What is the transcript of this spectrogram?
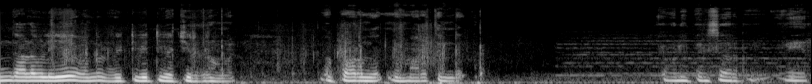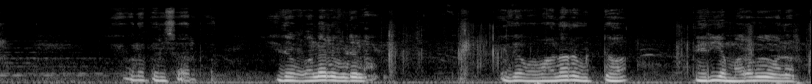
இந்த அளவுலேயே அவங்க வெட்டி வெட்டி வச்சிருக்கிறாங்க இந்த பாருங்க இந்த மரத்துண்டு. எவ்வளோ பெருசாக இருக்குது வேர். எவ்வளோ பெருசாக இருக்குது இதை வளர விடலாம். இதை வளர விட்டால் பெரிய மரமாக வளரும்.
